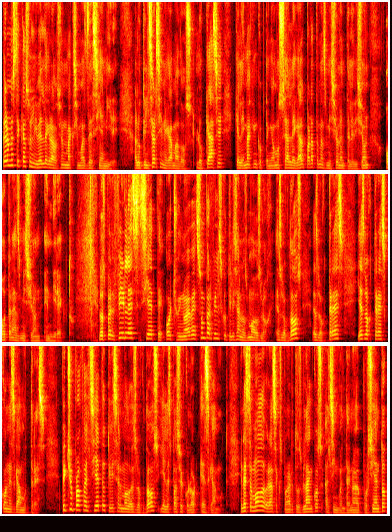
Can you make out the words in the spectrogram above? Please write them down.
pero en este caso el nivel de grabación máximo es de 100 IRE, al utilizar Cinegama 2, lo que hace que la imagen que obtengamos sea legal para transmisión en televisión o transmisión en directo. Los perfiles 7, 8 y 9 son perfiles que utilizan los modos log, S-Log 2, S-Log 3 y S-Log 3 con SGAMUT 3. Picture Profile 7 utiliza el modo S-Log 2 y el espacio de color SGAMUT. En este modo deberás exponer tus blancos al 59%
